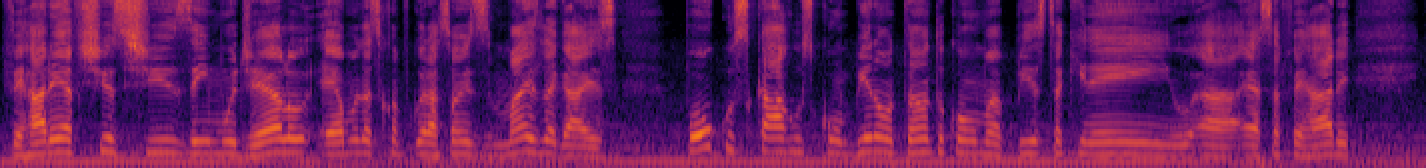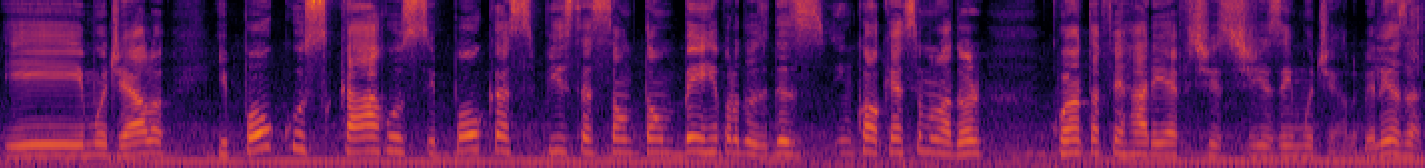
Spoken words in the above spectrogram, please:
Ferrari FXX em Mugello é uma das configurações mais legais. Poucos carros combinam tanto com uma pista que nem essa Ferrari e Mugello, e poucos carros e poucas pistas são tão bem reproduzidas em qualquer simulador quanto a Ferrari FXX em Mugello, beleza?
